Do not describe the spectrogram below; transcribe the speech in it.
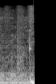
of an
